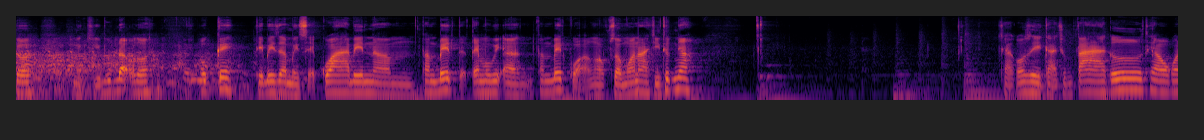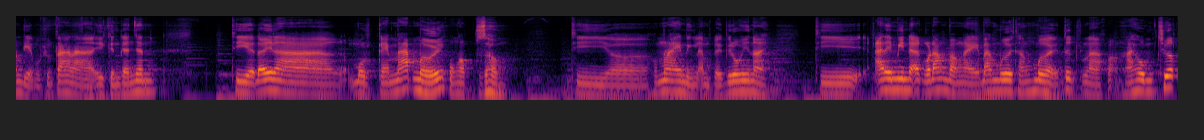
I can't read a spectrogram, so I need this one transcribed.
chơi mình chỉ bút đậu thôi. Ok thì bây giờ mình sẽ qua bên um, fanpage Temobi, uh, à, fanpage của Ngọc Rồng Online chính thức nhá. Chả có gì cả chúng ta cứ theo quan điểm của chúng ta là ý kiến cá nhân. Thì ở đây là một cái map mới của Ngọc Rồng. Thì uh, hôm nay mình làm một cái video như này thì admin đã có đăng vào ngày 30 tháng 10 tức là khoảng hai hôm trước.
